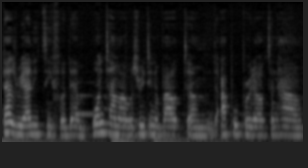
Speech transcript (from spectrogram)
that's reality for them one time i was reading about um, the apple product and how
